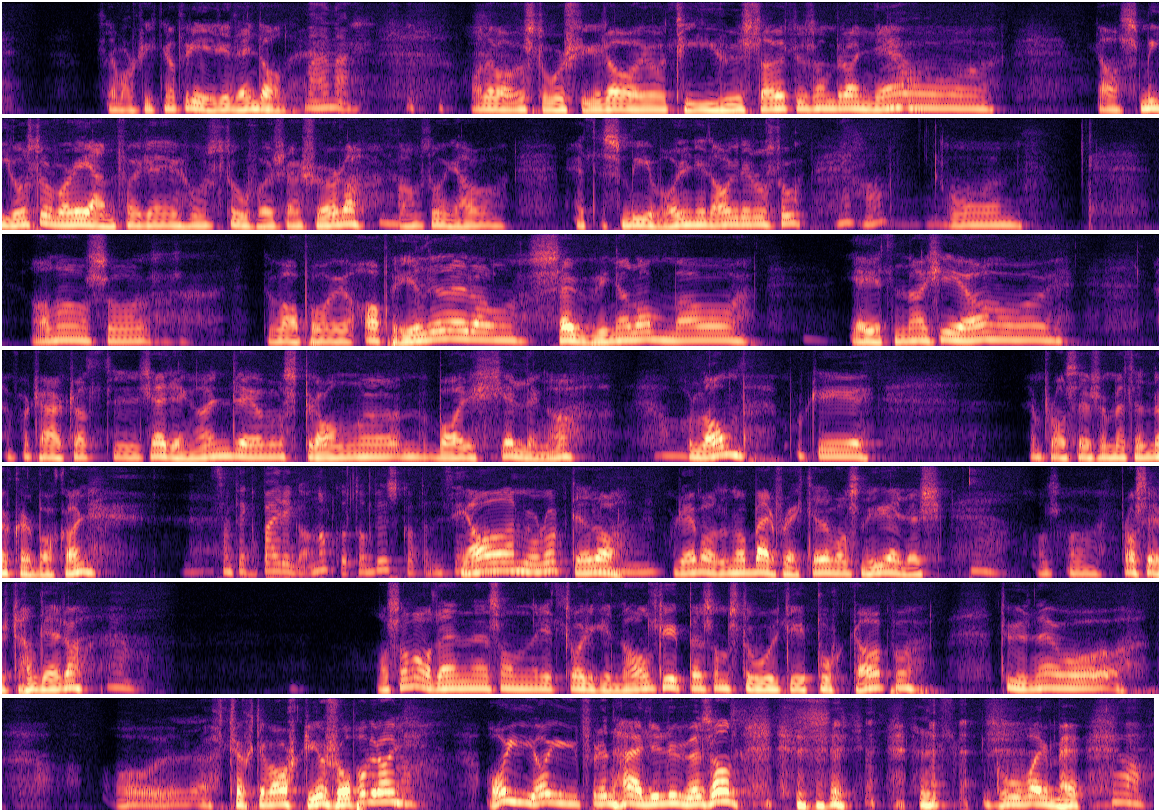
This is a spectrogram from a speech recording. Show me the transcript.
Så det ble ikke noe frieri den dagen. Nei, nei. Og det var jo stor styr. Det var jo ti hus da, vet du, som brant ned. Ja. Og ja, Smio sto vel igjen for eh, Hun sto for seg sjøl. Hun sto unna og heter Smivollen i dag, der hun sto. Jaha. Og ja da, så Det var på april, det der. og Sauene lamma og geitene kia. Og jeg fortalte at kjerringene drev og sprang og bar kjellinger og lam borti en plass her som heter Nøkkelbakkene. Som fikk berga noe av buskapen sin. Ja, de gjorde nok det, da. For der var det noe bærflekker, det var snø ellers. Ja. Og så plasserte de der, da. Ja. Og så var det en eh, sånn litt original type som sto ute i porta på tunet og, og jeg syntes det var artig å se på Brann. Oi, oi, for en herlig lue, sa han. God varme. Ja.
